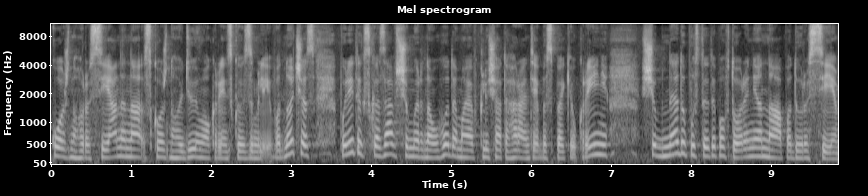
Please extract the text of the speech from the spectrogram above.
кожного росіянина з кожного дюйма української землі. Водночас політик сказав, що мирна угода має включати гарантії безпеки Україні, щоб не допустити повторення нападу Росії.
